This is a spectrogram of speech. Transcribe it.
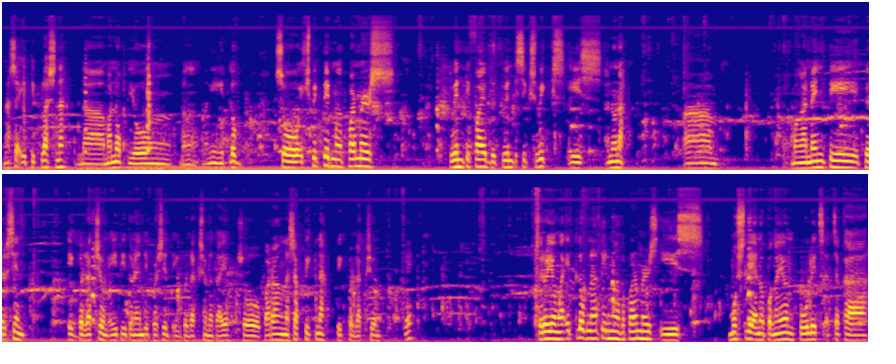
nasa 80 plus na na manok yung nang, nangingitlog. So expected mga farmers 25 to 26 weeks is ano na um, mga 90% egg production 80 to 90% egg production na tayo. So parang nasa peak na peak production. Okay? Pero yung mga itlog natin mga farmers is mostly ano pa ngayon pullets at saka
